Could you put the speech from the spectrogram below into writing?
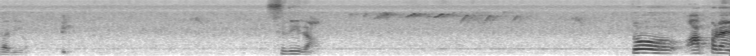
હરિઓમ શ્રી રામ તો આપણે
